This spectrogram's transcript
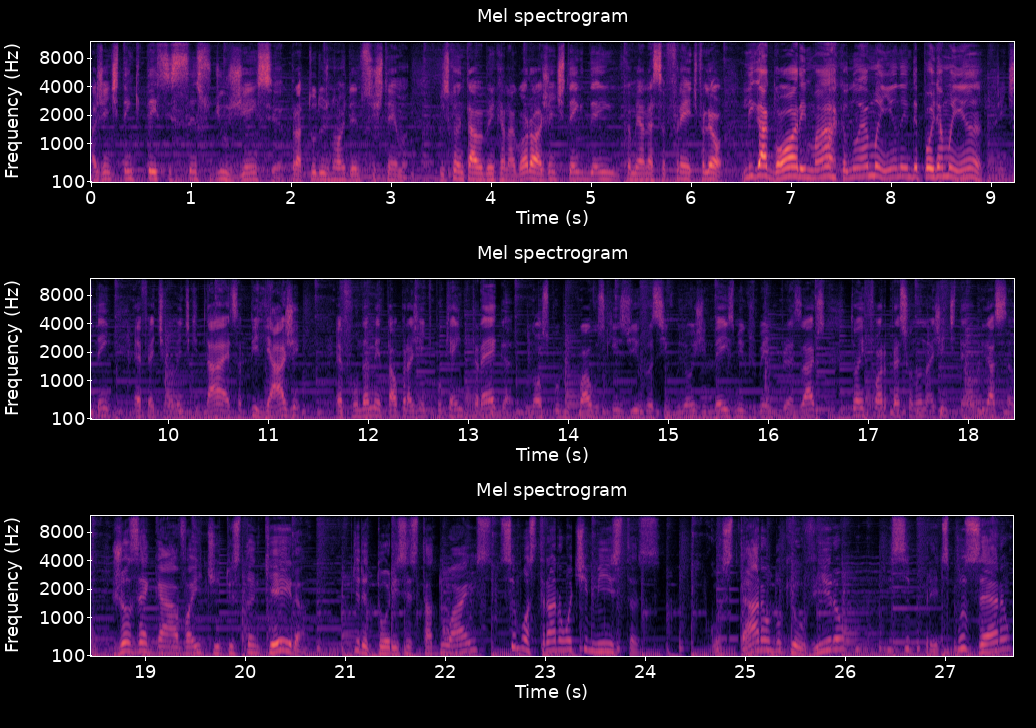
A gente tem que ter esse senso de urgência para todos nós dentro do sistema. Por isso que eu estava brincando agora, ó, a gente tem que caminhar nessa frente. Falei, ó, liga agora e marca, não é amanhã nem depois de amanhã. A gente tem efetivamente que dar essa pilhagem, é fundamental para a gente, porque a entrega do nosso público-alvo, os 15,5 milhões de meios, micros bem empresários, estão aí fora pressionando a gente, tem a obrigação. José Gava e Tito Estanqueira, diretores estaduais, se mostraram otimistas gostaram do que ouviram e se predispuseram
